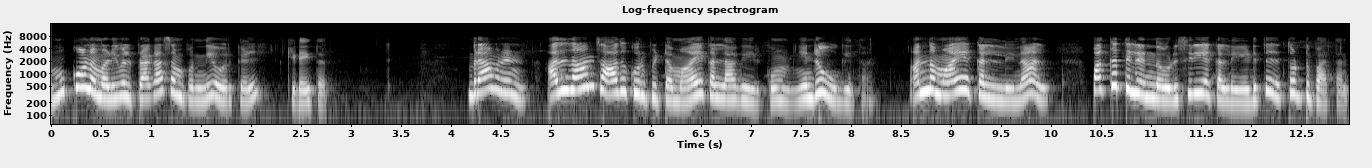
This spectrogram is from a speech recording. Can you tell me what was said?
முக்கோண வடிவில் பிரகாசம் பொருந்திய ஒரு கல் கிடைத்தது. பிராமணன் அதுதான் சாது குறிப்பிட்ட மாயக்கல்லாக இருக்கும் என்று ஊகித்தான். அந்த மாயக்கல்லினால் பக்கத்தில் இருந்த ஒரு சிறிய கல்லை எடுத்து தொட்டு பார்த்தான்.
